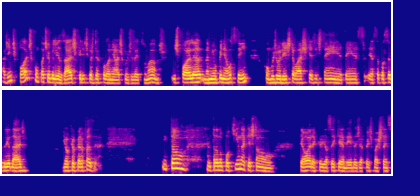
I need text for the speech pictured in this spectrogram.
a gente pode compatibilizar as críticas decoloniais com os direitos humanos? Spoiler, na minha opinião, sim. Como jurista, eu acho que a gente tem, tem essa possibilidade e é o que eu quero fazer. Então, entrando um pouquinho na questão teórica, eu sei que a Eneida já fez bastante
